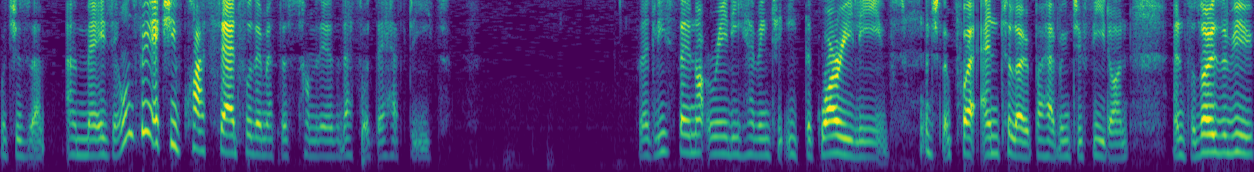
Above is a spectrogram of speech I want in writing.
which is um, amazing. It's very actually quite sad for them at this time of the year that that's what they have to eat. But at least they're not really having to eat the guarri leaves, which the poor antelope are having to feed on. And for those of you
